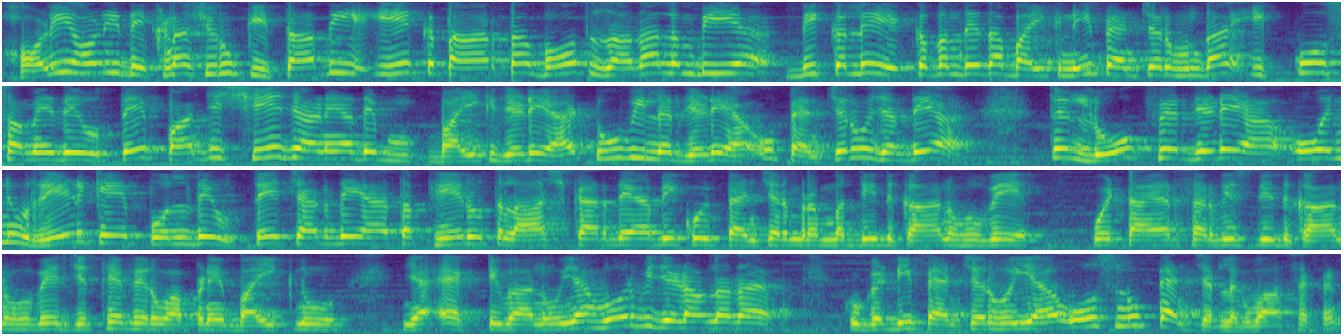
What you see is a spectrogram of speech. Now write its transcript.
ਹੌਲੀ ਹੌਲੀ ਦੇਖਣਾ ਸ਼ੁਰੂ ਕੀਤਾ ਵੀ ਇਹ ਕਤਾਰ ਤਾਂ ਬਹੁਤ ਜ਼ਿਆਦਾ ਲੰਬੀ ਹੈ, ਵੀ ਇਕੱਲੇ ਇੱਕ ਬੰਦੇ ਦਾ ਬਾਈਕ ਨਹੀਂ ਪੈਂਚਰ ਹੁੰਦਾ, ਇੱਕੋ ਸਮੇਂ ਦੇ ਉੱਤੇ 5-6 ਜਾਣਿਆਂ ਦੇ ਬਾਈਕ ਜਿਹੜੇ ਆ ਟੂ ਵੀਲਰ ਜਿਹੜੇ ਆ, ਉਹ ਪੈਂਚਰ ਹੋ ਜਾਂਦੇ ਆ ਤੇ ਲੋਕ ਫਿਰ ਜਿਹੜੇ ਆ, ਉਹ ਇਹਨੂੰ ਰੇੜ ਕੇ ਪੁਲ ਦੇ ਉੱਤੇ ਚੜ੍ਹਦੇ ਆ ਤਾਂ ਫਿਰ ਉਹ ਤਲਾਸ਼ ਕਰਦੇ ਆ ਵੀ ਕੋਈ ਪੈਂਚਰ ਮੁਰੰਮਤ ਦੀ ਦੁਕਾਨ ਹੋਵੇ, ਕੋਈ ਟਾਇਰ ਸਰਵਿਸ ਦੀ ਦੁਕਾਨ ਹੋਵੇ, ਜਿੱਥੇ ਫਿਰ ਉਹ ਆਪਣੇ ਬਾਈਕ ਨੂੰ ਜਾਂ ਐਕਟਿਵਾ ਨੂੰ ਜਾਂ ਹੋਰ ਵੀ ਜਿਹੜਾ ਉਹਨਾਂ ਦਾ ਕੋਈ ਗੱਡੀ ਪੈਂਚਰ ਹੋਈ ਆ, ਉਸ ਨੂੰ ਪੈਂਚਰ ਲਗਵਾ ਸਕਣ।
